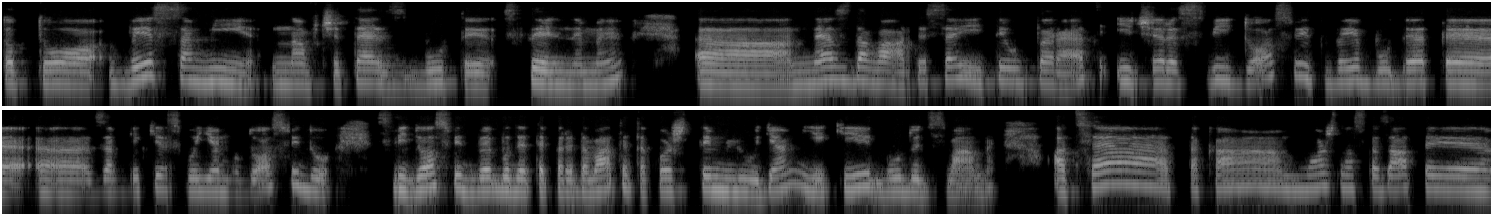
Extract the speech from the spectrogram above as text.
Тобто, ви самі навчитесь бути сильними, е, не здаватися йти вперед. І через свій досвід ви будете е, завдяки своєму досвіду, свій досвід ви будете передавати також тим людям, які будуть з вами. А це така, можна сказати,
